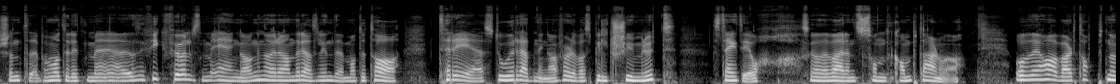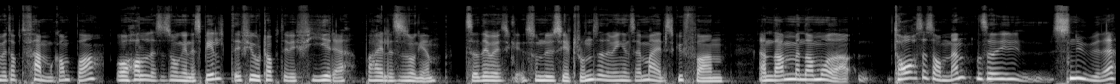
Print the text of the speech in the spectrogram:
skjønte det på en måte litt med altså, Jeg fikk følelsen med en gang når Andreas Linde måtte ta tre storredninger før det var spilt sju minutter. Så tenkte jeg åh, skal det være en sånn kamp det her nå, da? Og det har vel tapt, nå har vi tapt fem kamper, og halve sesongen er spilt. I fjor tapte vi fire på hele sesongen. Så det er jo, som du sier, Trond, så er det jo ingen som er mer skuffa enn enn dem, men da må de ta seg sammen. Altså, snu det.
